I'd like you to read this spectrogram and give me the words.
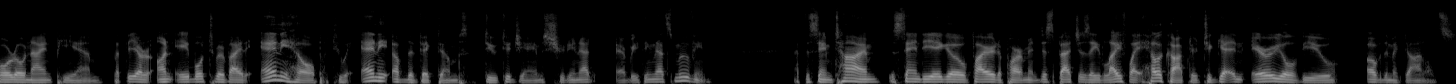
4:09 p.m., but they are unable to provide any help to any of the victims due to James shooting at everything that's moving. At the same time, the San Diego Fire Department dispatches a Lifelight helicopter to get an aerial view of the McDonald's.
